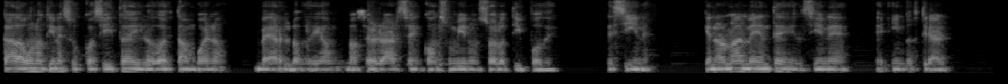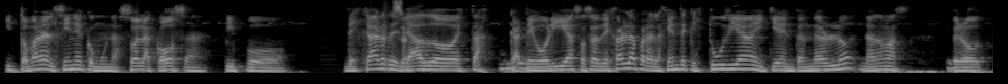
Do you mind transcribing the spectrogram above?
cada uno tiene sus cositas y los dos están buenos verlos, digamos, no cerrarse en consumir un solo tipo de, de cine, que normalmente es el cine eh, industrial. Y tomar el cine como una sola cosa, tipo dejar de Exacto. lado estas categorías, o sea, dejarla para la gente que estudia y quiere entenderlo, nada más. Pero,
